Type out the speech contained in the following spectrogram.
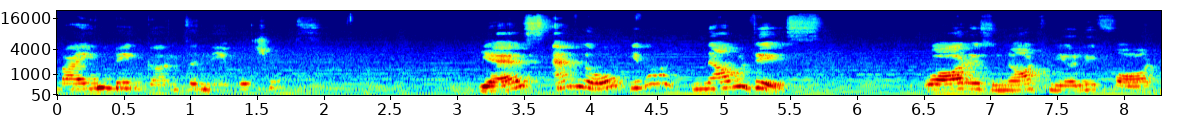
buying big guns and naval ships? Yes and no. You know, nowadays, war is not merely fought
